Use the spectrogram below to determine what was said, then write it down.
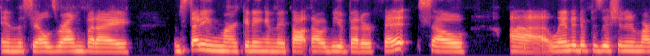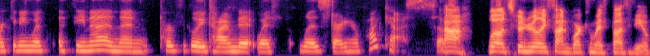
in the sales realm, but I am studying marketing and they thought that would be a better fit. So uh, landed a position in marketing with Athena and then perfectly timed it with Liz starting her podcast. So. Ah, well, it's been really fun working with both of you.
